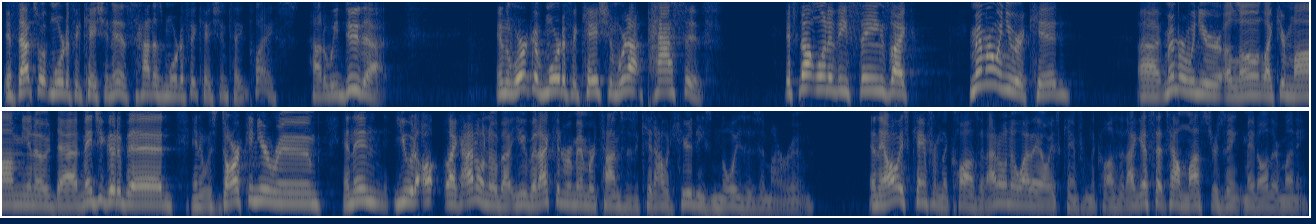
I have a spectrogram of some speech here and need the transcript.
if that's what mortification is, how does mortification take place? How do we do that? In the work of mortification, we're not passive. It's not one of these things like, remember when you were a kid? Uh, remember when you're alone, like your mom, you know, dad made you go to bed and it was dark in your room. And then you would, all, like, I don't know about you, but I can remember times as a kid, I would hear these noises in my room. And they always came from the closet. I don't know why they always came from the closet. I guess that's how Monsters Inc. made all their money.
